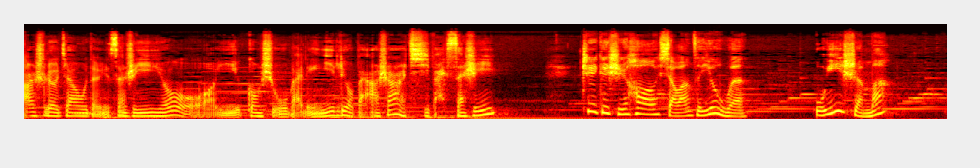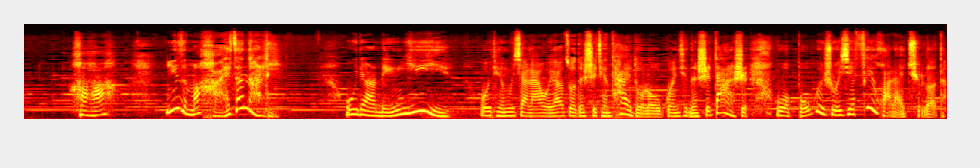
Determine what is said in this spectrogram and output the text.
二十六加五等于三十一哟，一共是五百零一，六百二十二，七百三十一。这个时候，小王子又问：“五亿什么？”“哈哈，你怎么还在那里？”“五点零一亿，我停不下来，我要做的事情太多了，我关心的是大事，我不会说一些废话来取乐的。”“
